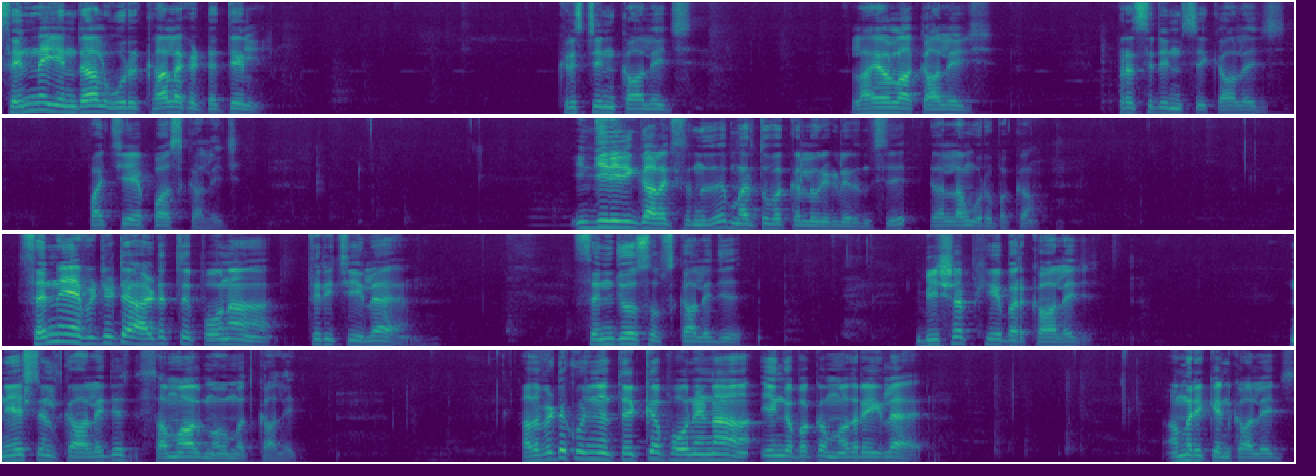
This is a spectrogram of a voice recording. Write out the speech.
சென்னை என்றால் ஒரு காலகட்டத்தில் Christian college Loyola college presidency college Pachaiyappa's college. Engineering college இருந்தது மருத்துவக் கல்லூரிகள் இருந்துச்சு இதெல்லாம் ஒரு பக்கம். சென்னையை விட்டுட்டு அடுத்து போனால் திருச்சியில் saint Joseph's college bishop Heber college national college Jamal Mohamed college. அதை விட்டு கொஞ்சம் தெற்க போனேன்னா எங்கள் பக்கம் மதுரையில் அமெரிக்கன் காலேஜ்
